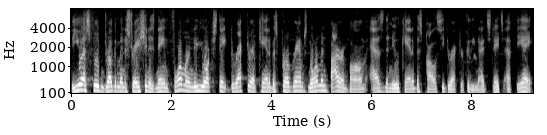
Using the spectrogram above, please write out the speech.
The U.S. Food and Drug Administration has named former New York State Director of Cannabis Programs Norman Birenbaum as the new cannabis policy director for the United States FDA.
